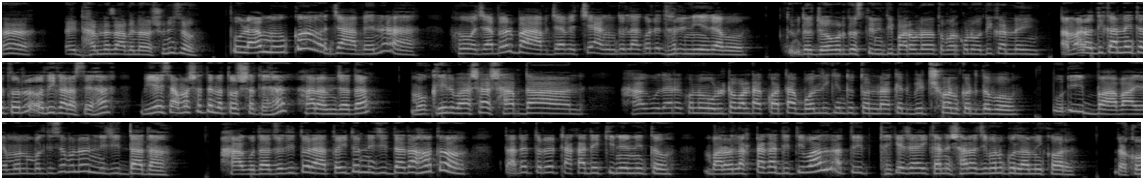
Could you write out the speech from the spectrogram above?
হ্যাঁ? এই ঢাবনা যাবে না শুনিছো? পুরা মুখো যাবে না। হো যাবে ওর বাপ যাবে চ্যাংদুলা করে ধরে নিয়ে যাব। তুমি তো জবরদস্তি নিতে পারো না তোমার কোনো অধিকার নেই। আমার অধিকার নেই তো তোর অধিকার আছে হ্যাঁ? বিয়ে আমার সাথে না তোর সাথে হ্যাঁ? হারামজাদা মুখের ভাষা সাবধান। হাগুদারে কোনো উল্টো পাল্টা কথা বললি কিন্তু তোর নাকের বিট সমান করে দেবো। উরি বাবা এমন বলতেছে মনে হয় নিজের দাদা। হাগুদা যদি তোর এতই তো নিজের দাদা হতো তাহলে তোর টাকা দিয়ে কিনে নিত। বারো লাখ টাকা দিতে বল আর তুই থেকে যাই এখানে সারা জীবন গোলামি কর। দেখো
